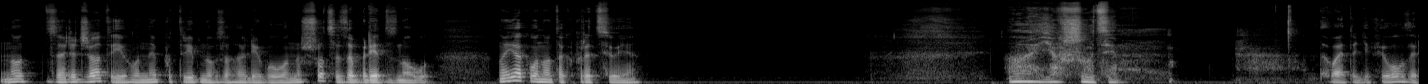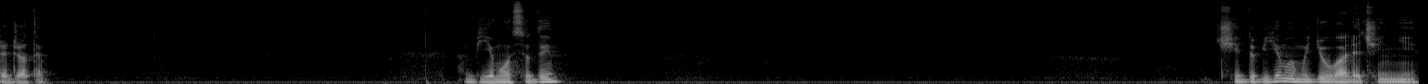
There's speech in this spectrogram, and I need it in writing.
Ну, заряджати його не потрібно взагалі було. Ну що це за бред знову? Ну як воно так працює? Ай, я в шоці. Давай тоді фіол заряджати. Б'ємо сюди. Чи доб'ємо ми дюваля, чи ні?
